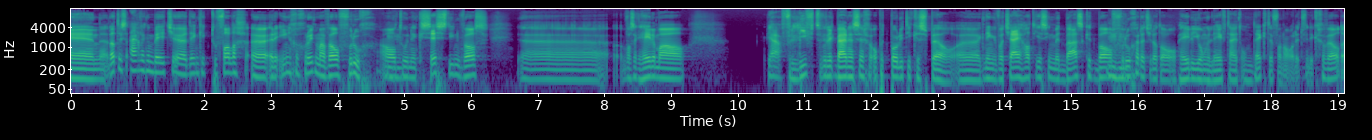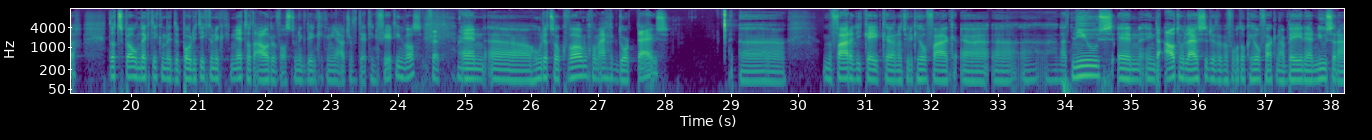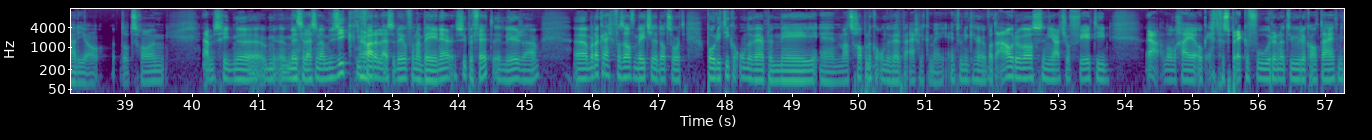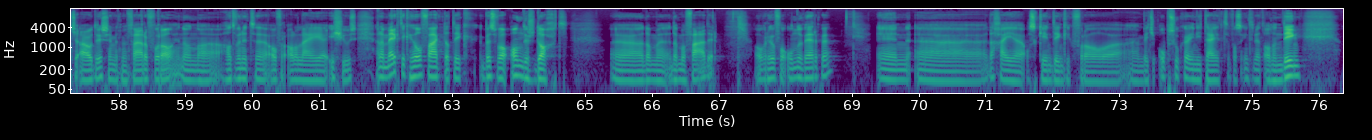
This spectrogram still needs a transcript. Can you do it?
En eh, dat is eigenlijk een beetje, denk ik, toevallig eh, erin gegroeid, maar wel vroeg. Al Mhm. toen ik 16 was, eh, was ik helemaal ja, verliefd, wil ik bijna zeggen, op het politieke spel. Ik denk wat jij had hier zien met basketbal Mhm. vroeger, dat je dat al op hele jonge leeftijd ontdekte. Van, oh, dit vind ik geweldig. Dat spel ontdekte ik met de politiek toen ik net wat ouder was. Toen ik denk ik een jaartje of 13, 14 was. Vet. Ja. En hoe dat zo kwam, kwam eigenlijk door thuis. Eh, mijn vader die keek eh, natuurlijk heel vaak eh, naar het nieuws. En in de auto luisterden we bijvoorbeeld ook heel vaak naar BNR Nieuwsradio. Dat is gewoon, ja, misschien mensen luisteren naar muziek. Mijn Ja. vader luisterde heel veel naar BNR. Super vet en leerzaam. Maar dan krijg je vanzelf een beetje dat soort politieke onderwerpen mee en maatschappelijke onderwerpen eigenlijk mee. En toen ik wat ouder was, een jaartje of veertien, ja, dan ga je ook echt gesprekken voeren natuurlijk altijd met je ouders en met mijn vader vooral. En dan eh, hadden we het eh, over allerlei eh, issues. En dan merkte ik heel vaak dat ik best wel anders dacht dan, mijn, dan mijn vader over heel veel onderwerpen. En dan ga je als kind denk ik vooral een beetje opzoeken. In die tijd was internet al een ding.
